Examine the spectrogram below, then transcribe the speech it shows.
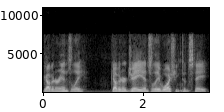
Governor Inslee, Governor Jay Inslee, Washington State,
